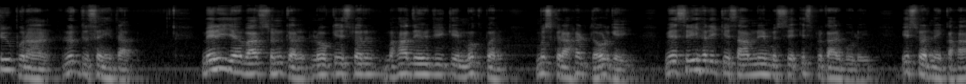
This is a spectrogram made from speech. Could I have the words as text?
शिव पुराण रुद्र संहिता। मेरी यह बात सुनकर लोकेश्वर महादेव जी के मुख पर मुस्कुराहट दौड़ गई। वे श्रीहरि के सामने मुझसे इस प्रकार बोले, ईश्वर ने कहा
